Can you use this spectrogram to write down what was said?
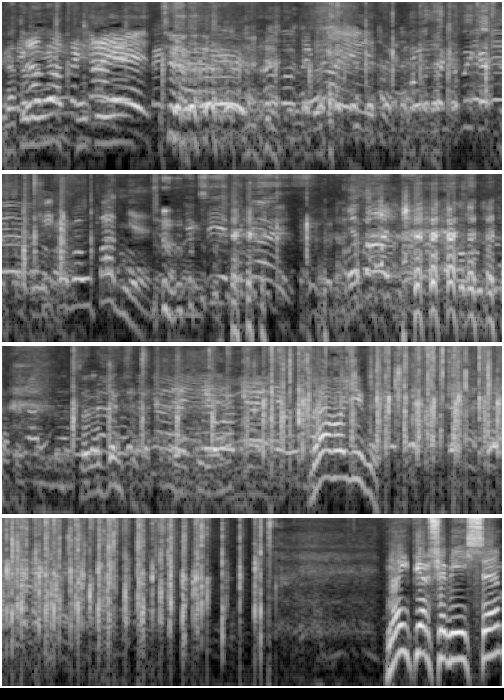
Gratuluję. Coraz większe. Brawo Dziwu! No i pierwsze miejsce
